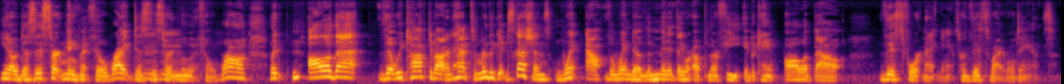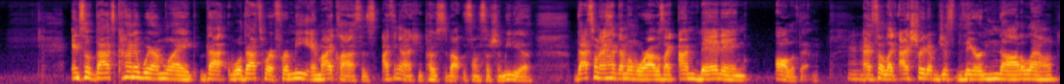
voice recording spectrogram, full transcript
you know does this certain movement feel right does this certain mm-hmm. movement feel wrong like all of that that we talked about and had some really good discussions went out the window the minute they were up on their feet it became all about this fortnite dance or this viral dance and so that's kind of where I'm like that. Well, that's where for me in my classes, I think I actually posted about this on social media. That's when I had that moment where I was like, I'm banning all of them. And so, like, I straight up just, they're not allowed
